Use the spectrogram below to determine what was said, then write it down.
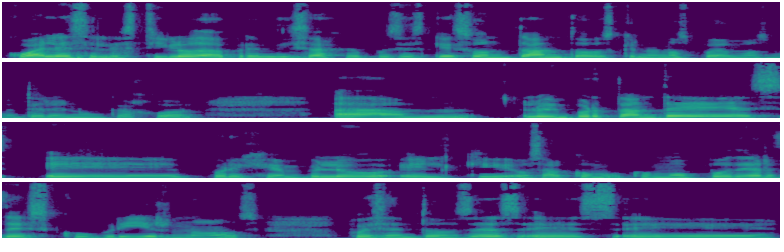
cuál es el estilo de aprendizaje. Pues es que son tantos que no nos podemos meter en un cajón. lo importante es, eh, por ejemplo, el que, o sea, cómo, cómo poder descubrirnos, pues entonces es eh,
